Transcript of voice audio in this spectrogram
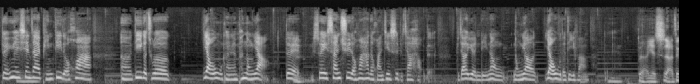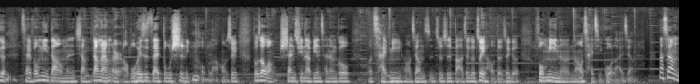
对，因为现在平地的话，呃，第一个除了药物可能喷农药，对，所以山区的话，它的环境是比较好的，比较远离那种农药药物的地方。对，啊，也是啊，这个采蜂蜜，当然我们想当然耳啊，不会是在都市里头了哈，所以都是要往山区那边才能够呃采蜜哈，这样子就是把这个最好的这个蜂蜜呢，然后采集过来这样。那像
